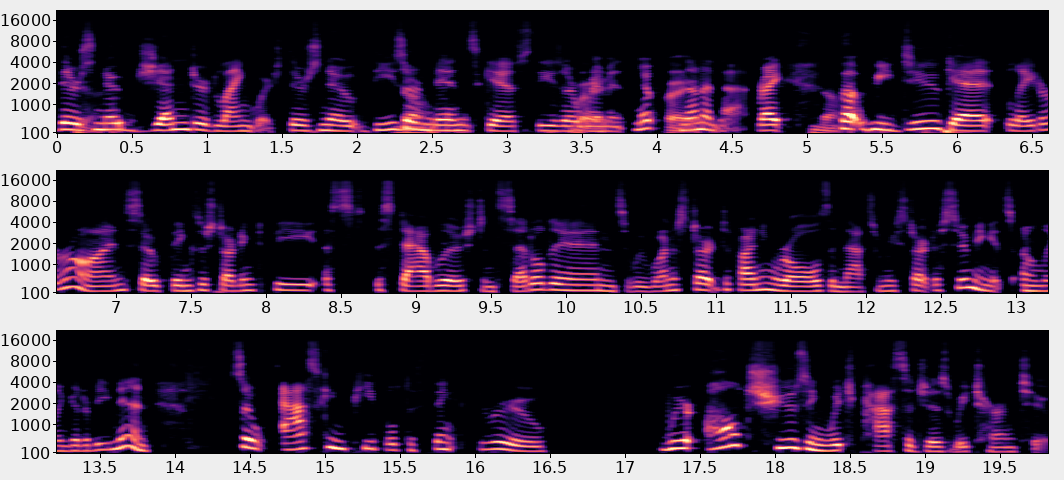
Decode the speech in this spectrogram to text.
There's Yeah. no gendered language. There's no these are men's gifts, these are Right, women. Nope, right. none of that, right? No. But we do get later on, so things are starting to be established and settled in. So we want to start defining roles, and that's when we start assuming it's only going to be men. So asking people to think through, we're all choosing which passages we turn to.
